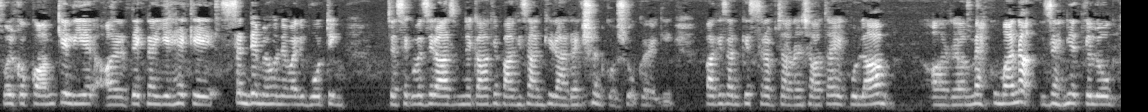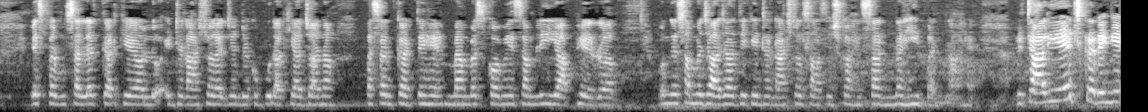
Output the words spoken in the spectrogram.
मुल्क कौम के लिए और देखना यह है कि संडे में होने वाली वोटिंग जैसे कि वजी अजम ने कहा कि पाकिस्तान की डायरेक्शन को शो करेगी। पाकिस्तान किस तरफ़ जाना चाहता है? गुलाम और महकुमाना जहनीत के लोग इस पर मुसलत करके और इंटरनेशनल एजेंडे को पूरा किया जाना पसंद करते हैं। मेंबर्स कौमी असम्बली या फिर उन्हें समझ आ जाती है कि इंटरनेशनल साजिश का हिस्सा नहीं बनना है। रिटालिएट करेंगे,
